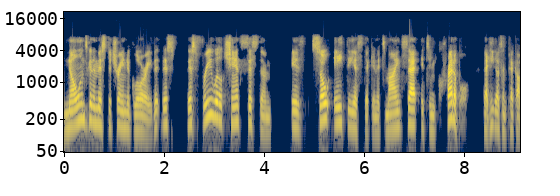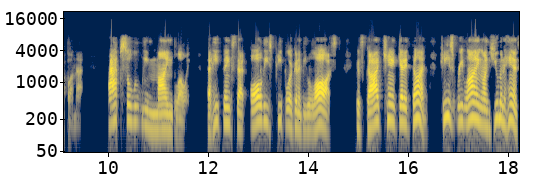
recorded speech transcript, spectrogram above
No one's going to miss the train to glory. This this free will chance system is so atheistic in its mindset. It's incredible that he doesn't pick up on that. Absolutely mind blowing that he thinks that all these people are going to be lost because God can't get it done. He's relying on human hands.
